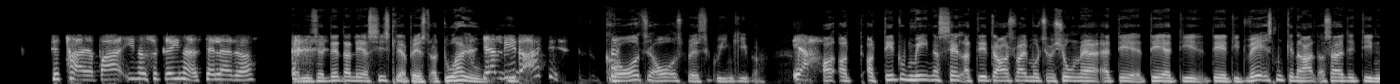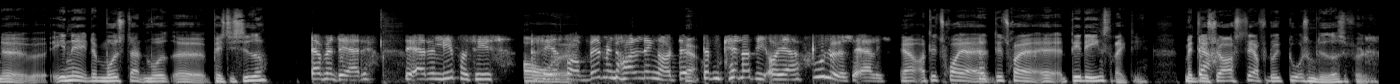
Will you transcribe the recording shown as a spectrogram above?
Det tager jeg bare ind, og så griner jeg selv af det også. Anissa, den der lærer sidst lærer bedst, og du har jo Ja, lige nøjagtigt. kåret til årets bedste greenkeeper. Ja, Og, og, og det du mener selv, og det der også var i motivationen, er, at det, det, er, dit, det er dit væsen generelt, og så er det din øh, indædte modstand mod øh, pesticider. Jamen det er det. Det er det lige præcis. Og, altså, jeg øh, står ved mine holdninger, og dem, ja. ja. dem kender de, og jeg er hudløs ærlig. Ja, og det tror jeg, er- det, tror jeg er, det er det eneste rigtige. Men det er Ja. så også derfor, du ikke dur som leder, selvfølgelig.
